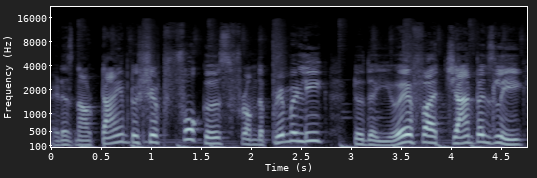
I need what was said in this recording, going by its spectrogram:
It is now time to shift focus from the Premier League to the UEFA Champions League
